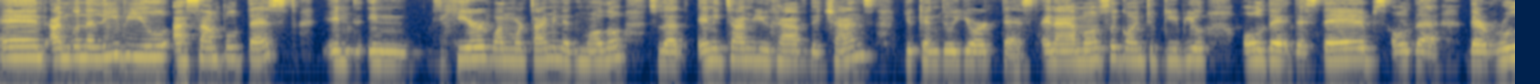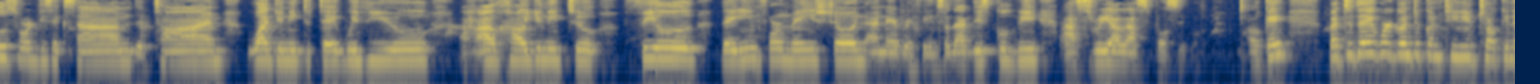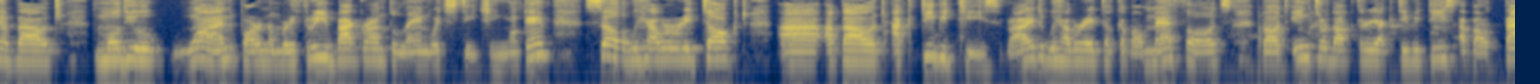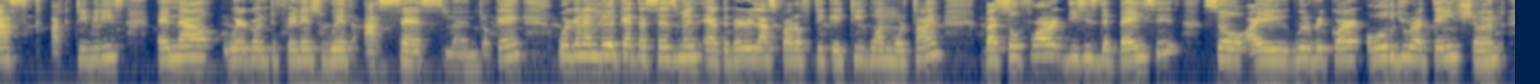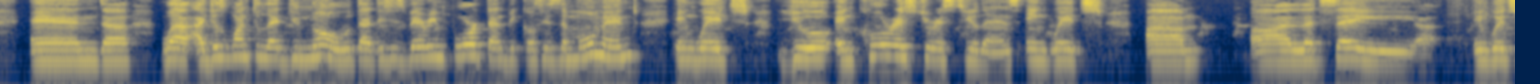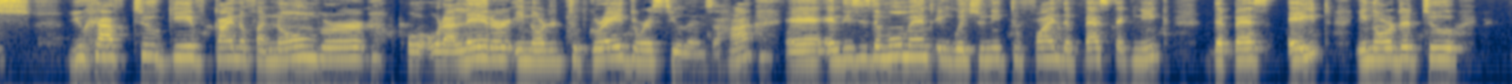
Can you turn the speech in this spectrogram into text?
And I'm gonna leave you a sample test in in here one more time in Edmodo so that anytime you have the chance, you can do your test. And I am also going to give you all the, the steps, all the, the rules for this exam, the time, what you need to take with you, how, how you need to fill the information and everything so that this could be as real as possible okay? But today we're going to continue talking about module one part number three background to language teaching okay? So we have already talked uh, about activities right? We have already talked about methods about introductory activities about task activities and now we're going to finish with assessment okay? We're gonna look at assessment at the very last part of tkt one more time but so far this is the basis so I will require all your attention. And uh, well, I just want to let you know that this is very important because it's the moment in which you encourage your students, in which, um, uh, let's say, uh, in which you have to give kind of a number or, or a letter in order to grade your students. Uh-huh. And, and this is the moment in which you need to find the best technique, the best aid in order to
